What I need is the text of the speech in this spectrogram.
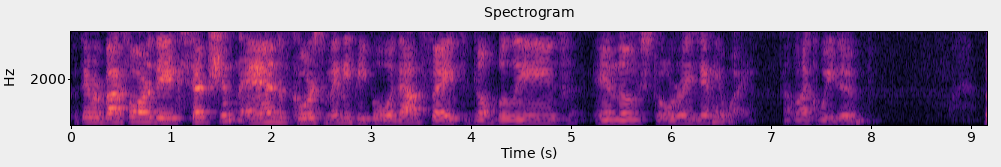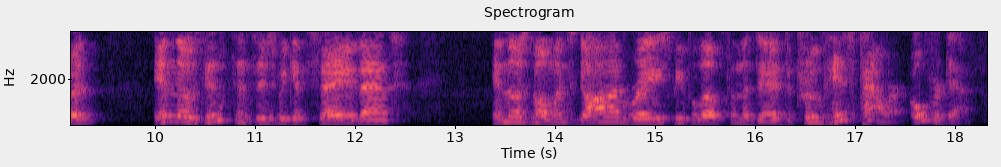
But they were by far the exception, and of course, many people without faith don't believe in those stories anyway, not like we do. But in those instances, we could say that in those moments, God raised people up from the dead to prove his power over death.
